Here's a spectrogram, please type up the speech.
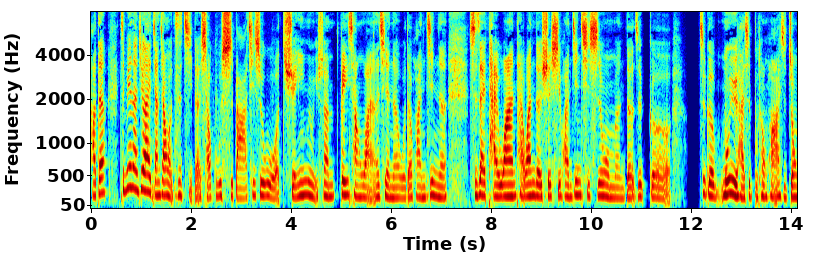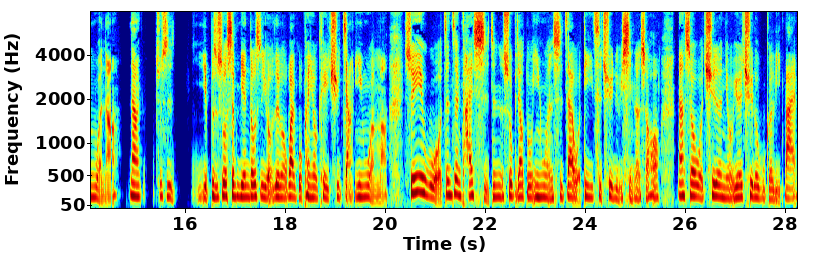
好的，这边呢就来讲讲我自己的小故事吧。其实我学英语算非常晚，而且呢，我的环境呢是在台湾。台湾的学习环境，其实我们的这个这个母语还是普通话还是中文啊？那就是也不是说身边都是有这个外国朋友可以去讲英文嘛。所以我真正开始真的说比较多英文，是在我第一次去旅行的时候。那时候我去了纽约，去了五个礼拜。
